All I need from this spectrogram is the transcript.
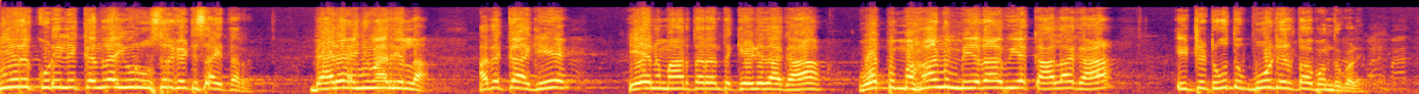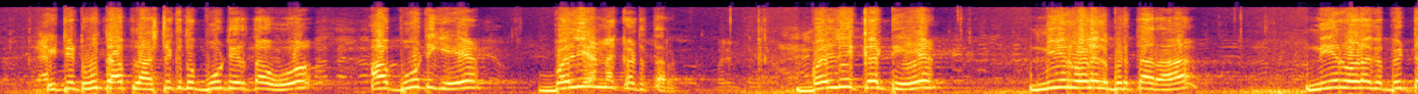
ನೀರು ಕುಡಿಲಿಕ್ಕಂದ್ರೆ ಇವ್ರು ಉಸಿರುಗಟ್ಟಿ ಸಾಯ್ತಾರ. ಬೇರೆ ಅನಿವಾರ್ಯ ಇಲ್ಲ. ಅದಕ್ಕಾಗಿ ಏನು ಮಾಡ್ತಾರೆ ಅಂತ ಕೇಳಿದಾಗ ಒಬ್ಬ ಮಹಾನ್ ಮೇಧಾವಿಯ ಕಾಲಾಗ ಇಟ್ಟಿಟ್ಟು ಉದ್ದ ಬೂಟ್ ಇರ್ತಾವ ಬಂಧುಗಳೇ. ಇಟ್ಟಿಟ್ಟು ಉದ್ದ ಪ್ಲಾಸ್ಟಿಕ್ದು ಬೂಟ್ ಇರ್ತಾವು. ಆ ಬೂಟಿಗೆ ಬಳ್ಳಿಯನ್ನ ಕಟ್ತಾರ. ಬಳ್ಳಿ ಕಟ್ಟಿ ನೀರೊಳಗೆ ಬಿಡ್ತಾರ. ನೀರೊಳಗೆ ಬಿಟ್ಟ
